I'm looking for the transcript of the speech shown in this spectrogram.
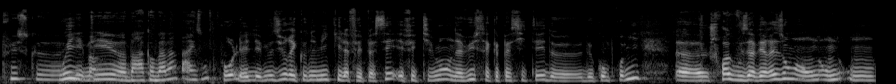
plus que oui, était ben, Barack Obama, par exemple? Pour les, mesures économiques qu'il a fait passer, effectivement, on a vu sa capacité de, compromis. Euh, je crois que vous avez raison. on on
